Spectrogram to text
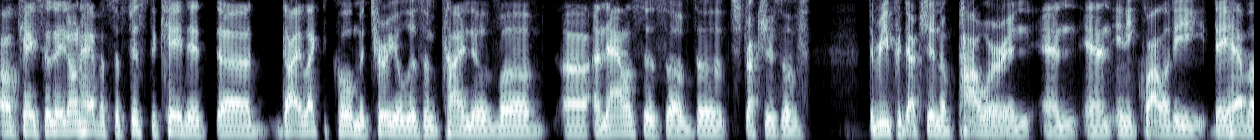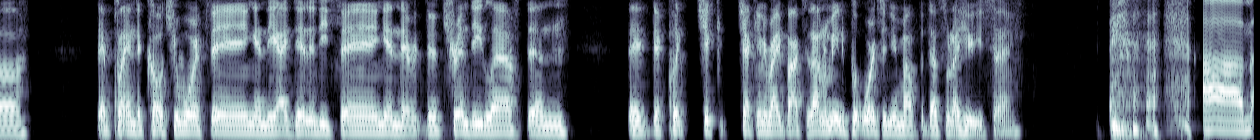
Okay, so they don't have a sophisticated uh, dialectical materialism kind of uh, uh, analysis of the structures of the reproduction of power and and and inequality. They have a they're playing the culture war thing and the identity thing, and they're they're trendy left, and they they're click check, checking the right boxes. I don't mean to put words in your mouth, but that's what I hear you saying. um,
